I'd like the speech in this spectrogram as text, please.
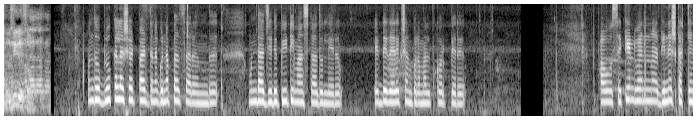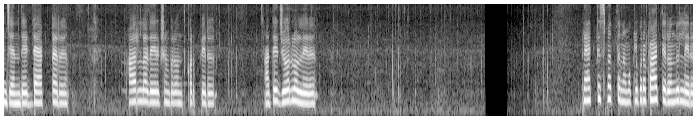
ಅದು ಒಂದು ಬ್ಲೂ ಕಲರ್ ಶರ್ಟ್ ಪಾಡ್ದನ ಗುಣಪ್ಪಲ್ ಸರ್ ಒಂದು ಮುಂಡಾಜಿಡ್ ಪಿ ಟಿ ಮಾಸ್ಟರ್ ಅದುಲ್ಲೇರು, ಎಡ್ಡೆ ಡೈರೆಕ್ಷನ್ ಪುರ ಮಲ್ಪ ಕೊರ್ಪೇರು ಅವು ಸೆಕೆಂಡ್ ಒನ್ ದಿನೇಶ್ ಕಕ್ಕಿಂಜ್ ಅಂದ, ಎಡ್ಡೆ ಆ್ಯಕ್ಟರ್ ಆರ್ಲ ಡೈರೆಕ್ಷನ್ ಪುರ ಒಂದು ಕೊರ್ಪೇರು ಅದೇ ಜೋರ್ಲೊಲ್ಲೇರು. ಪ್ರಾಕ್ಟೀಸ್ ಬತ್ತನ ಮಕ್ಳು ಪೂರ ಪಾತೆರು ಒಂದುಲ್ಲೇರು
